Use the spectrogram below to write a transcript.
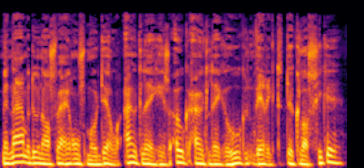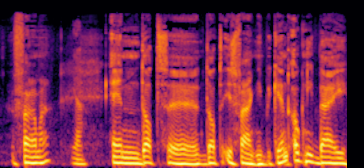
met name doen als wij ons model uitleggen, is ook uitleggen hoe werkt de klassieke pharma. Ja. En dat, uh, dat is vaak niet bekend. Ook niet bij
